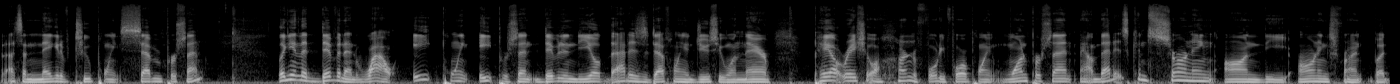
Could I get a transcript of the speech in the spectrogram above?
that's a negative 2.7% Looking at the dividend, wow, 8.8% dividend yield. That is definitely a juicy one there. Payout ratio 144.1%. Now, that is concerning on the earnings front, but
